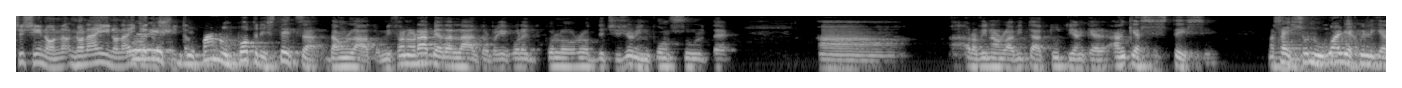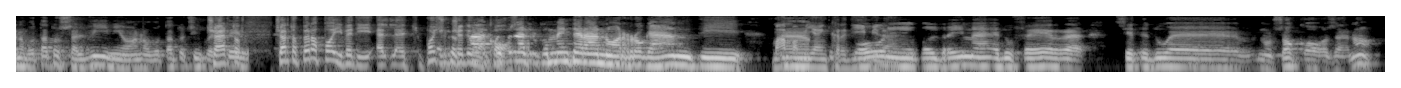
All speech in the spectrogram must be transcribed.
Sì, sì, non, non hai, non hai d'uscita. Mi fanno un po' tristezza da un lato, mi fanno rabbia dall'altro perché con le, con le loro decisioni inconsulte uh, rovinano la vita a tutti, anche, anche a se stessi. Ma sai, sono uguali a quelli che hanno votato Salvini o hanno votato 5 certo, Stelle. Certo, però poi vedi, eh, eh poi ecco, succede una cosa. Commenteranno arroganti. Mamma mia, eh, incredibile. Boldrin e Dufer, siete due non so cosa, no?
